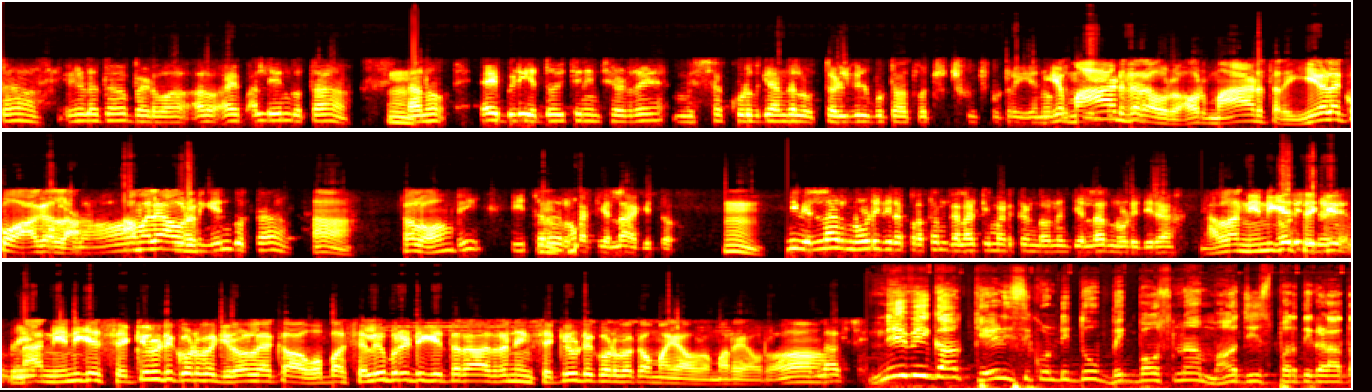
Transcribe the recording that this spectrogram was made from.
ಗೊತ್ತಾ? ಹೇಳದ ಬೇಡವಾ? ಅಲ್ಲಿ ಏನ್ ಗೊತ್ತಾ? ನಾನು ಏ ಬಿಡಿ ಎದ್ದೋಯ್ತೀನಿ ಅಂತ ಹೇಳ್ರಿ ಮಿಸ್ ಕುಡಿದ್ಗೆ ಅಂದಲ್ಲಿ ತಳ್ಗಿಲ್ಬಿಟ್ಟು ಅಥವಾ ಚುಚ್ ಚುಚ್ಬಿಟ್ರೆ ಏನೋ ಮಾಡ್ತಾರ ಅವ್ರು ಅವ್ರು ಮಾಡ್ತಾರೆ. ಹೇಳಕ್ಕೂ ಆಗಲ್ಲ. ಆಮೇಲೆ ಅವ್ರಿಗೆ ಏನ್ ಗೊತ್ತಾ? ಹಾ ಹಲೋ? ಈ- ತರ ಎಲ್ಲ ಆಗಿತ್ತು ಹ್ಮ್. ನೀವೆಲ್ಲಾರು ನೋಡಿದೀರಾ ಪ್ರಥಮ್ ಗಲಾಟೆ ಮಾಡ್ಕೊಂಡು ಅವನಂತ ಎಲ್ಲಾರು ನೋಡಿದೀರಾ? ಅಲ್ಲ ನಿನಗೆ ಸೆಕ್ಯೂ? ನಾನ್ ನಿನಗೆ ಸೆಕ್ಯೂರಿಟಿ ಕೊಡ್ಬೇಕು ಇರೋಲೇಕ ಒಬ್ಬ ಸೆಲೆಬ್ರಿಟಿಗೆ ಈ ತರ ಆದ್ರೆ ನಿಂಗೆ ಸೆಕ್ಯೂರಿಟಿ ಕೊಡ್ಬೇಕಮ್ಮ ಅವರು ಮರೆ ಅವರು. ನೀವೀಗ ಕೇಳಿಸಿಕೊಂಡಿದ್ದು ಬಿಗ್ ಬಾಸ್ನ ಮಾಜಿ ಸ್ಪರ್ಧಿಗಳಾದ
